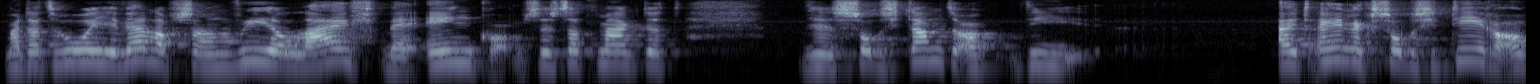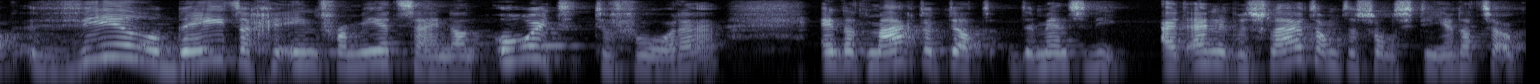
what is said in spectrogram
maar dat hoor je wel op zo'n real-life bijeenkomst. Dus dat maakt dat de sollicitanten ook die uiteindelijk solliciteren ook veel beter geïnformeerd zijn dan ooit tevoren. En dat maakt ook dat de mensen die uiteindelijk besluiten om te solliciteren, dat ze ook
